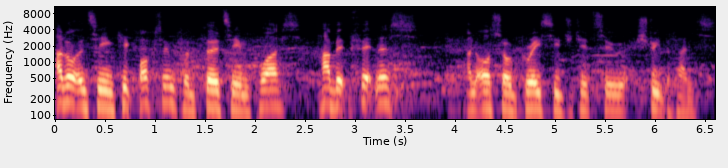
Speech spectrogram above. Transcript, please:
Adult and Teen Kickboxing from 13 plus, Habit Fitness, and also Gracie Jiu Jitsu Street Defense.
